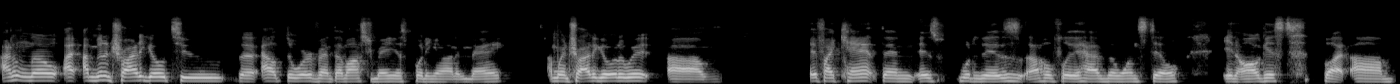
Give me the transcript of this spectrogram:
I don't know. I, am going to try to go to the outdoor event that Monster Mania is putting on in May. I'm going to try to go to it. Um, if I can't, then is what it is. Uh, hopefully, they have the one still in August, but um,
